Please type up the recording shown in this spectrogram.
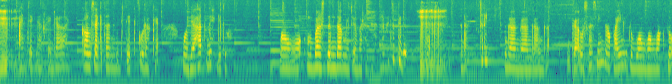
Mm-mm. anjing nggak tega lagi kalau misalnya kita di titik udah kayak mau jahat deh gitu. Mau membalas dendam gitu ibaratnya. Tapi itu tiba Mm-mm. ada cerik. Nggak nggak nggak nggak nggak usah sih ngapain gitu buang-buang waktu.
